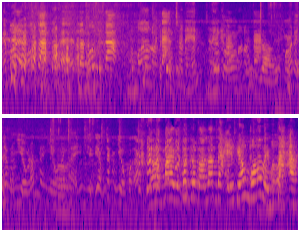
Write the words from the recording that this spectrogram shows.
Cái mỡ này mỡ toàn cơ thể toàn mỡ dưới da còn mỡ nội tạng chưa đến chưa đến cái đoạn mỡ nội tạng. Mỡ này chắc cũng nhiều lắm này nhiều cái này. Nhiều- em chắc cũng nhiều mỡ. Rồi, mai một cân cho bà ăn đại kéo mỡ về một tạ.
